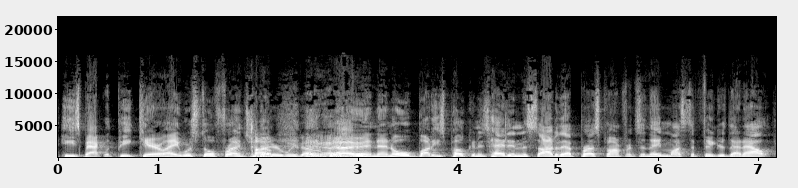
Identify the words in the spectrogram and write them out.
He's back with Pete Carroll. Hey, we're still friends. You Tighter know? ever And- been. Uh, and then old buddy's poking his head in the side of that press conference, and they must have figured that out.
